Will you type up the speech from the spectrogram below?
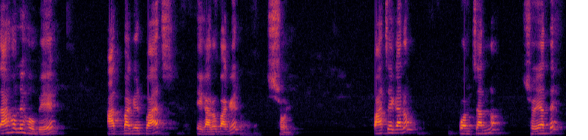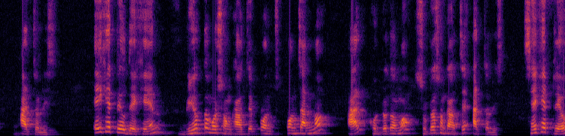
তাহলে হবে আট ভাগের পাঁচ, এগারো ভাগের ছয়। পাঁচ, এগারো, পঞ্চান্ন ছয়াতে আটচল্লিশ। এই ক্ষেত্রেও দেখেন, বৃহত্তম সংখ্যা হচ্ছে পঞ্চান্ন আর ক্ষুদ্রতম ছোট সংখ্যা হচ্ছে আটচল্লিশ। সেক্ষেত্রেও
